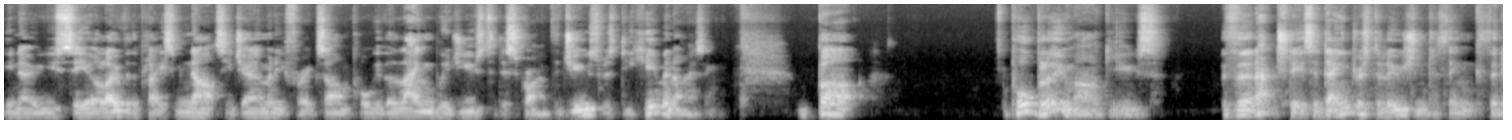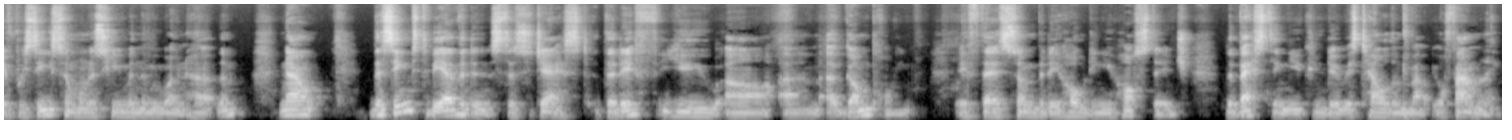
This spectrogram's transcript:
You know, you see all over the place Nazi Germany, for example, the language used to describe the Jews was dehumanizing. But Paul Bloom argues that actually it's a dangerous delusion to think that if we see someone as human, then we won't hurt them. Now, there seems to be evidence to suggest that if you are um, at gunpoint, if there's somebody holding you hostage, the best thing you can do is tell them about your family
